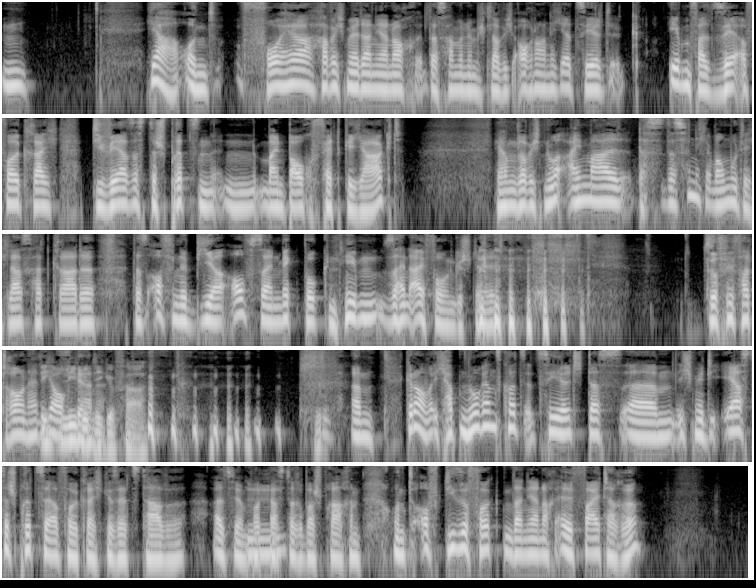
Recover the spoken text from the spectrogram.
Mm. ja, und vorher habe ich mir dann ja noch, das haben wir nämlich, glaube ich, auch noch nicht erzählt, ebenfalls sehr erfolgreich diverseste Spritzen in mein Bauchfett gejagt. Wir haben, glaube ich, nur einmal, das, das finde ich aber mutig. Lars hat gerade das offene Bier auf sein MacBook neben sein iPhone gestellt. so viel Vertrauen hätte ich, Ich auch liebe gerne. die Gefahr. Ähm, genau, ich habe nur ganz kurz erzählt, dass ähm, ich mir die erste Spritze erfolgreich gesetzt habe, als wir im Podcast darüber sprachen. Und auf diese folgten dann ja noch elf weitere.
